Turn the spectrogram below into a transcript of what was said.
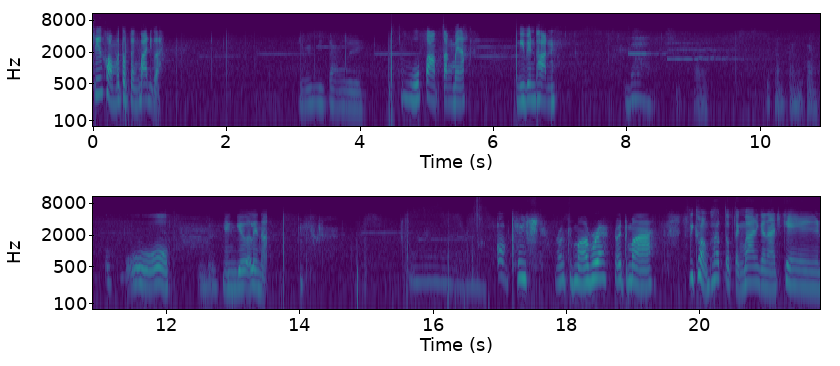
ซื้อของมาตกแต่งบ้านดีกว่ายังไม่มีตังค์เลยโอ้โหฟาร์มตังค์ไปนะ มีเป็นพันว้าวสิบคอยไปทำตังค์ก่อน โอ้โหมันได้สิบยังเยอะเลยน่ะอืมโอเค เราจะมาเรเราจะมาซื้อของเพื่อตกแต่งบ้านกันนะที่เคน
